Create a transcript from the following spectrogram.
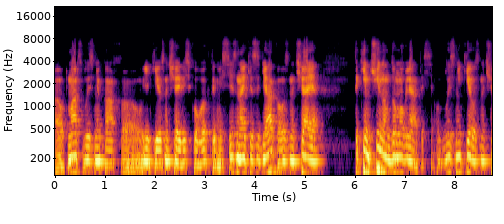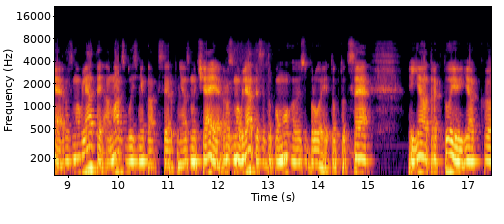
от Марс в Близнюках, е, який означає військову активність. і знаки зодіака означає таким чином домовлятися. От близнюки означає розмовляти, а Марс в близнюках в серпні означає розмовляти за допомогою зброї. Тобто, це я трактую як е,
